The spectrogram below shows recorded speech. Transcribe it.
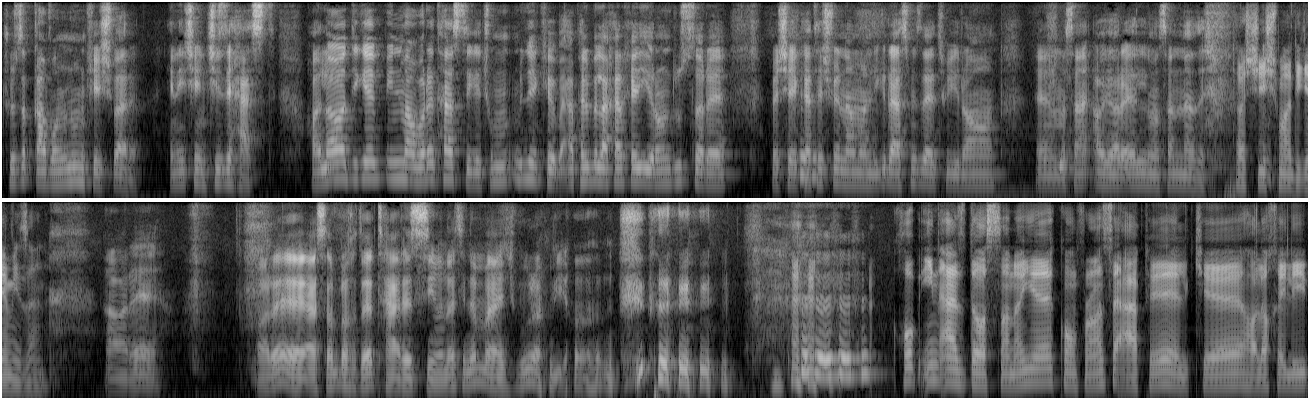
جز قوانین اون کشوره. یعنی چنین چیزی هست. حالا دیگه این موارد هست دیگه چون می‌دونی که اپل بالاخره خیلی ایران دوست داره به شرکتش رو نمایندگی رسمی زده تو ایران. مثلا ال مثلا نداره تا 6 ماه دیگه میزن آره. آره اصلا به خاطر طرح سیانت اینا مجبورم بیان. خب این از داستانای کنفرانس اپل که حالا خیلی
